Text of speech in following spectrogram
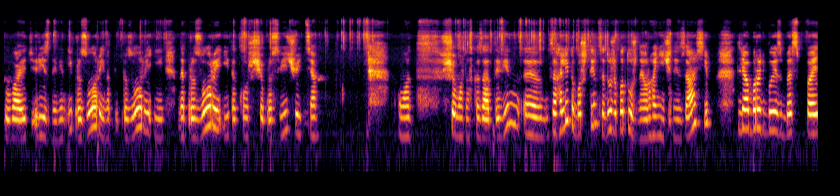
бувають різний. Він і прозорий, і напівпрозорий, і непрозорий, і також що просвічується. От, що можна сказати? Він е, взагалі-то бурштин це дуже потужний органічний засіб для боротьби з, безпе...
